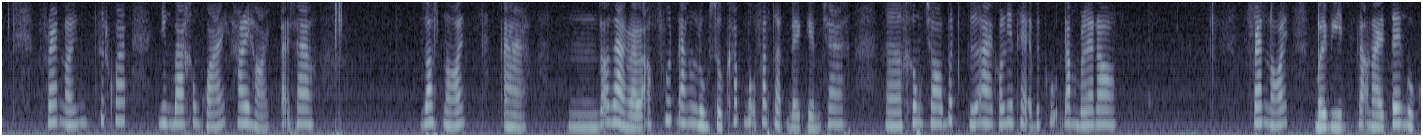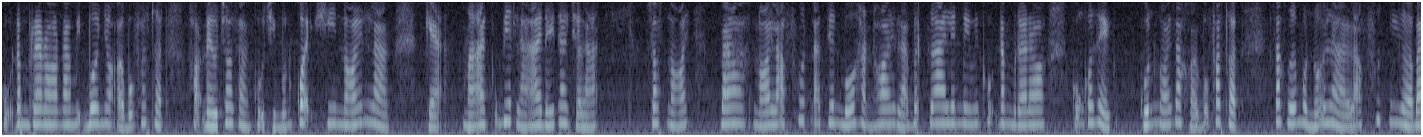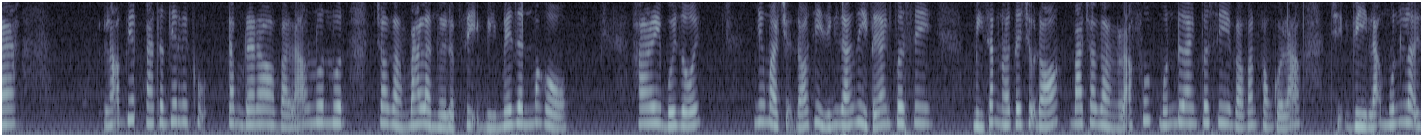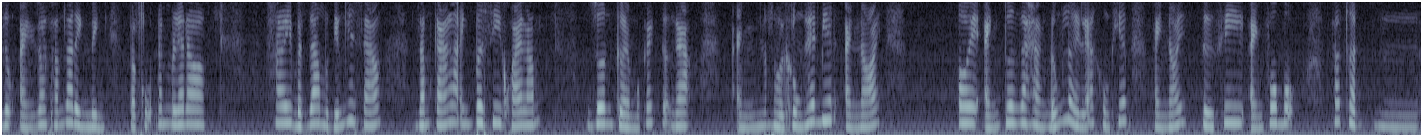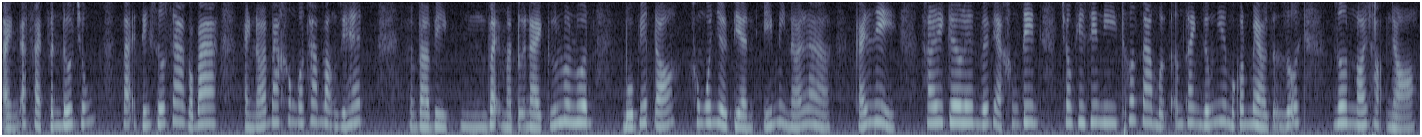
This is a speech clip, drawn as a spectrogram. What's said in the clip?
Fred nói dứt khoát, nhưng ba không khoái. Harry hỏi, tại sao? George nói, à, rõ ràng là lão Phút đang lùng sục khắp bộ pháp thuật để kiểm tra uh, không cho bất cứ ai có liên hệ với cụ Dumbledore. Fred nói, bởi vì dạo này tên của cụ Dumbledore đang bị bôi nhọ ở bộ pháp thuật, họ đều cho rằng cụ chỉ muốn quậy khi nói là kẻ mà ai cũng biết là ai đấy đang trở lại. George nói, ba nói lão Phút đã tuyên bố hẳn hoi là bất cứ ai liên minh với cụ Dumbledore cũng có thể cuốn gói ra khỏi bộ pháp thuật. Rắc rối một nỗi là lão Phút nghi ngờ ba. Lão biết ba thân thiết với cụ Dumbledore và lão luôn luôn cho rằng ba là người lập dị vì mê dân Muggle. Harry bối rối, nhưng mà chuyện đó thì dính dáng gì tới anh Percy? Mình sắp nói tới chỗ đó Ba cho rằng lão Phúc muốn đưa anh Percy vào văn phòng của lão Chỉ vì lão muốn lợi dụng ảnh do thám gia đình mình Và cụ Dumbledore. Harry bật ra một tiếng huyết sáo Dám cá là anh Percy khoái lắm. John cười một cách gượng gạo Ảnh nổi khùng hết biết Ảnh nói Ôi ảnh tuôn ra hàng đúng lời lẽ khủng khiếp. Ảnh nói từ khi ảnh vô bộ Pháp thuật ảnh đã phải phấn đấu chúng lại tính xấu xa của ba. Ánh nói ba không có tham vọng gì hết. Và vì vậy mà tụi này cứ luôn luôn. Bố biết đó, không có nhiều tiền. Ý mình nói là Cái gì? Harry kêu lên với vẻ không tin Trong khi Ginny thốt ra một âm thanh giống như một con mèo giận dỗi. John nói thọ nhỏ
